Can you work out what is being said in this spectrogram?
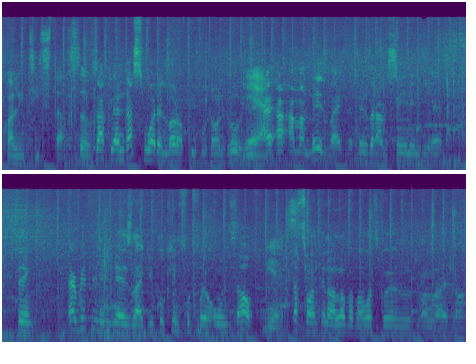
quality stuff. So Exactly, and that's what a lot of people don't do. Yeah. I, I, I'm amazed, like the things that I'm seeing in here. I think everything in here is like you're cooking food for your own self. yes. That's one thing I love about what's going on right now.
